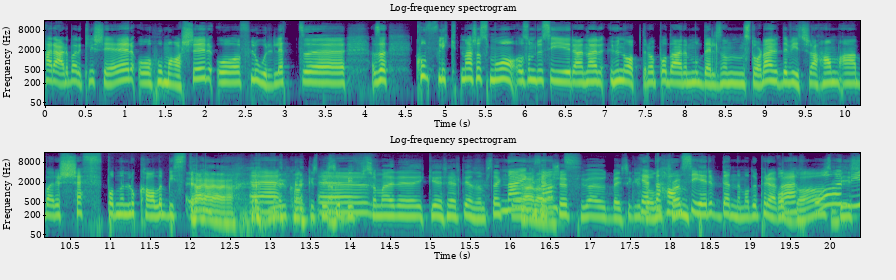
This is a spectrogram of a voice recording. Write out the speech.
her er det bare klisjeer og homasjer og florlett uh, Altså, konfliktene er så små, og som du sier, Einar, hun åpner opp, og det er en modell som står der. Det viser seg at han er bare sjef på den lokale bistroen. Ja, ja, ja, ja. Eh, Du kan ikke spise biff som er eh, ikke helt gjennomstekt. Nei, ikke sant? Sjef, Hun er jo basically Hete Donald han Trump. sier 'denne må du prøve', Og og, da en ny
